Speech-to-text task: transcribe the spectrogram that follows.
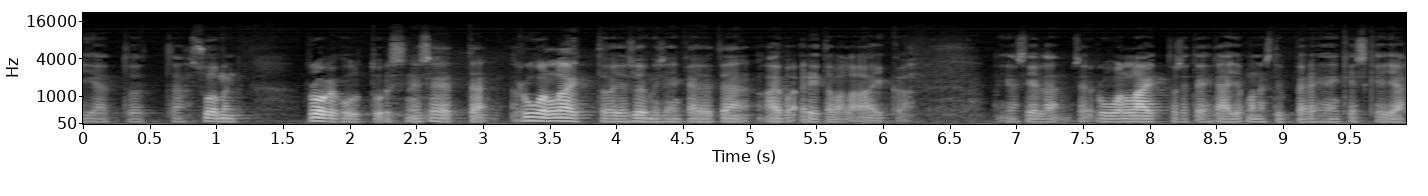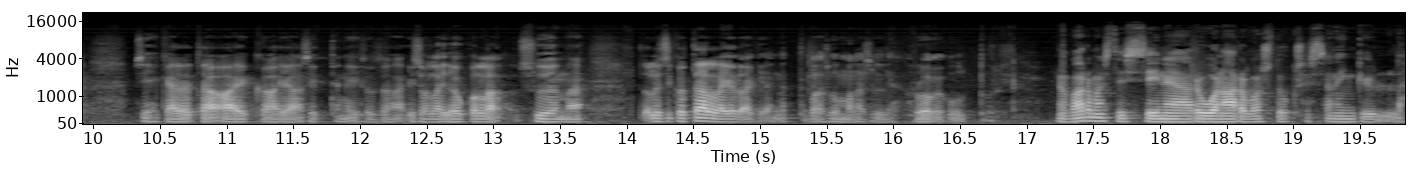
ja tuota, Suomen ruokakulttuurissa, niin se, että ruoan laittoon ja syömiseen käytetään aivan eri tavalla aikaa ja siellä se ruoan laitto, se tehdään jo monesti perheen kesken ja siihen käytetään aikaa ja sitten istutaan isolla joukolla syömään. Olisiko tällä jotakin annettavaa suomalaiselle ruokakulttuurille? No varmasti siinä ruoan arvostuksessa niin kyllä.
